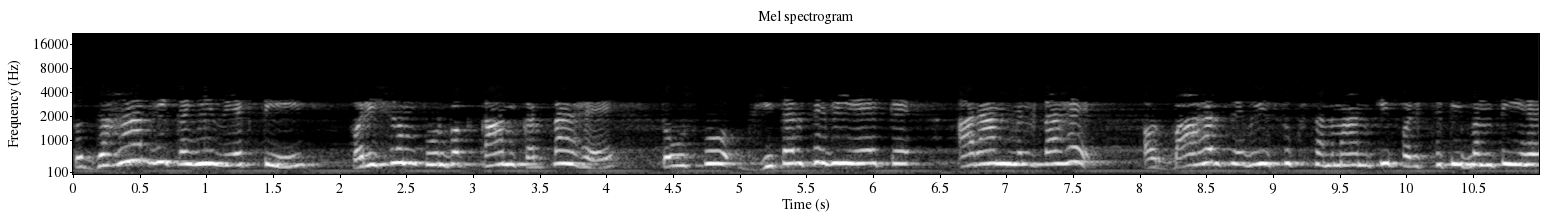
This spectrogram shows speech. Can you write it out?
तो जहाँ भी कहीं व्यक्ति परिश्रम पूर्वक काम करता है तो उसको भीतर से भी एक आराम मिलता है और बाहर से भी सुख सम्मान की परिस्थिति बनती है।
